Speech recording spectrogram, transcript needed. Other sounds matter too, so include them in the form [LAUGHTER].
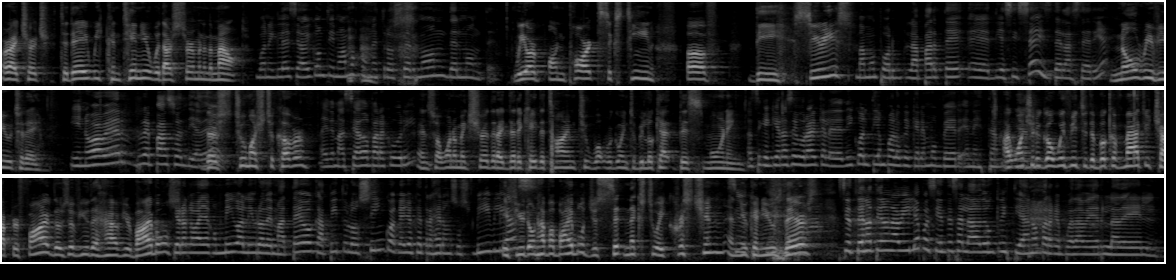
All right, church. Today we continue with our Sermon on the Mount. Bueno, iglesia, hoy continuamos con nuestro sermón del monte. We are on part 16 of the series. Vamos por la parte eh, 16 de la serie No review today. Y no va a haber repaso el día de hoy. There's too much to cover, Hay demasiado para cubrir. and so I want to make sure that I dedicate the time to what we're going to be looking at this morning. Así que quiero asegurar que le dedico el tiempo a lo que queremos ver en esta I want you to mañana. go with me to the book of Matthew, chapter 5. Those of you that have your Bibles. Quiero que vaya conmigo al libro de Mateo, capítulo 5, aquellos que trajeron sus Biblias. If you don't have a Bible, just sit next to a Christian and you can use [LAUGHS] theirs. Si usted no tiene una Biblia, pues siéntese al lado de un cristiano para que pueda ver la de él.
